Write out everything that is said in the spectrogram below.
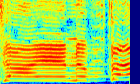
die in a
